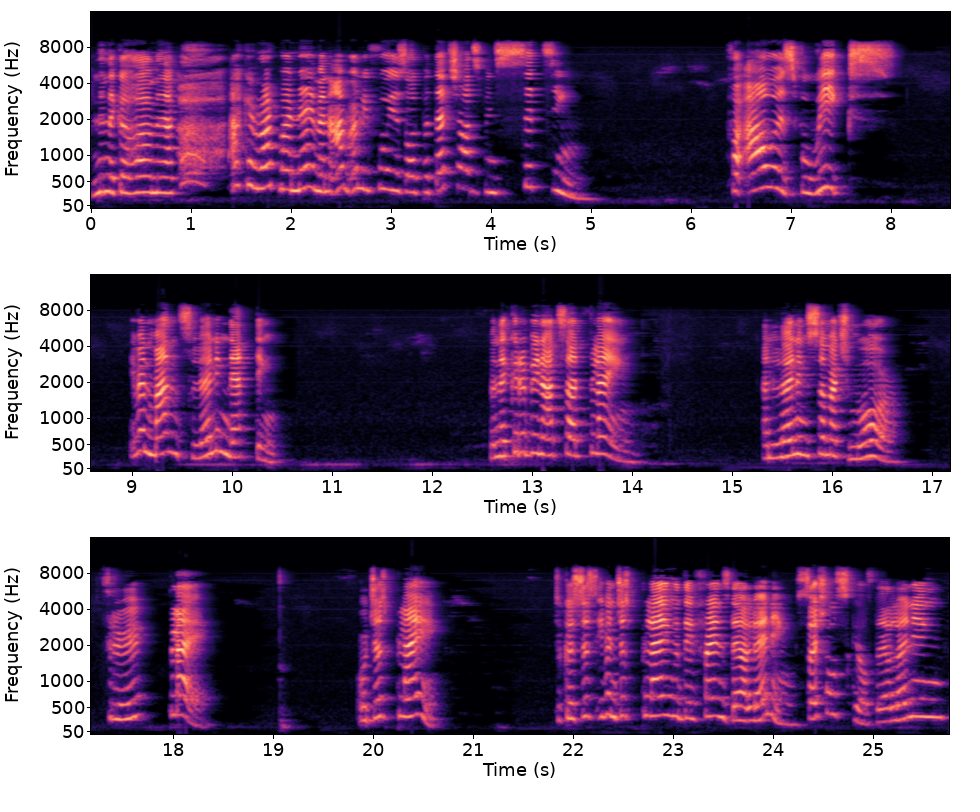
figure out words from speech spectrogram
And then they go home and they're like, oh, I can write my name, and I'm only four years old, but that child's been sitting for hours, for weeks, even months learning that thing. When they could have been outside playing and learning so much more through play or just playing. Because just even just playing with their friends, they are learning social skills, they are learning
